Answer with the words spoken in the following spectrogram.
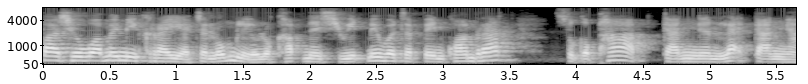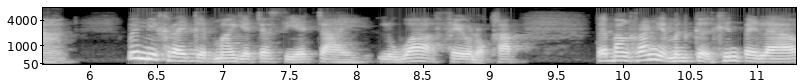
ป้าเชื่อว่าไม่มีใครอยากจะล้มเหลวหรอกครับในชีวิตไม่ว่าจะเป็นความรัก สุขภาพ การเงินและการงาน ไม่มีใครเกิดมาอยากจะเสียใจหรือว่าเฟลหรอกครับ แต่บางครั้งเนี่ยมันเกิดขึ้นไปแล้ว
